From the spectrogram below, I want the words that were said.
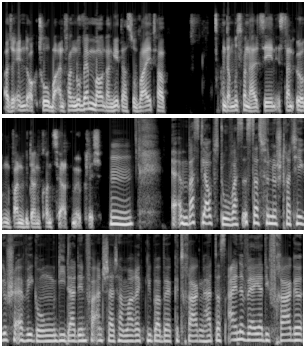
Also Ende Oktober, Anfang November und dann geht das so weiter. Und da muss man halt sehen, ist dann irgendwann wieder ein Konzert möglich. Hm. Ähm, was glaubst du, was ist das für eine strategische Erwägung, die da den Veranstalter Marek Lieberberg getragen hat? Das eine wäre ja die Frage,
